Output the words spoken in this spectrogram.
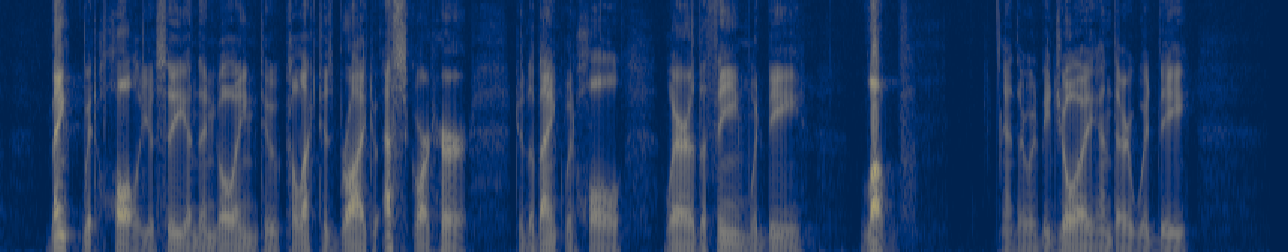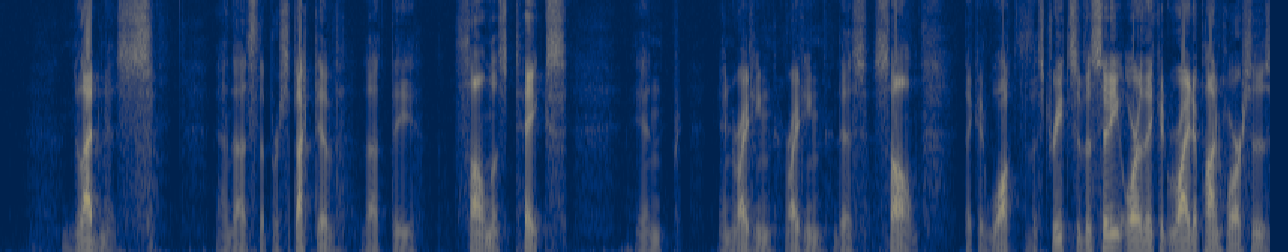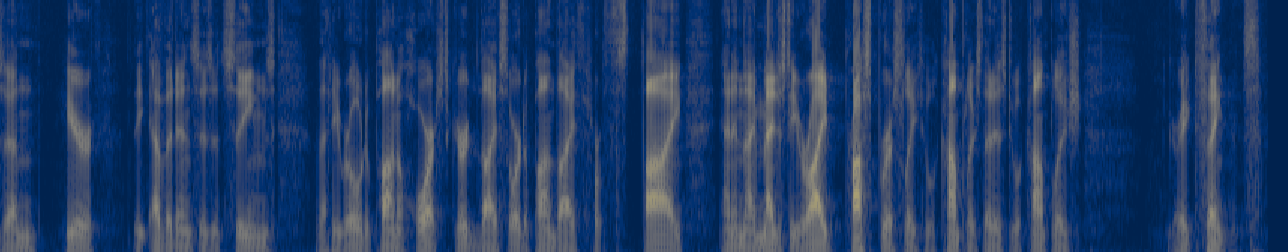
banquet hall, you see, and then going to collect his bride to escort her to the banquet hall where the theme would be love. And there would be joy and there would be gladness. And that's the perspective that the psalmist takes in, in writing, writing this psalm. They could walk through the streets of the city or they could ride upon horses, and here the evidence is it seems that he rode upon a horse. Gird thy sword upon thy th- thigh, and in thy majesty ride prosperously to accomplish, that is, to accomplish great things.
